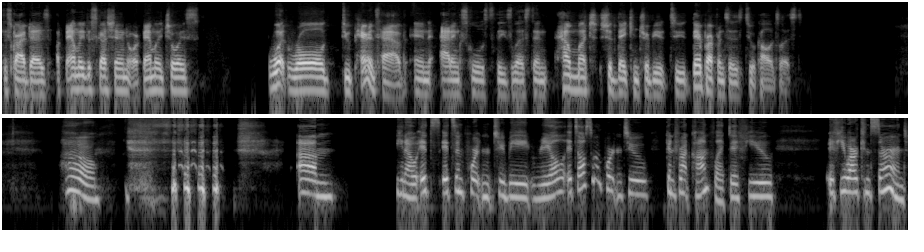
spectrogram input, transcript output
described as a family discussion or family choice. What role do parents have in adding schools to these lists, and how much should they contribute to their preferences to a college list? Oh, um, you know it's it's important to be real. It's also important to confront conflict if you if you are concerned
